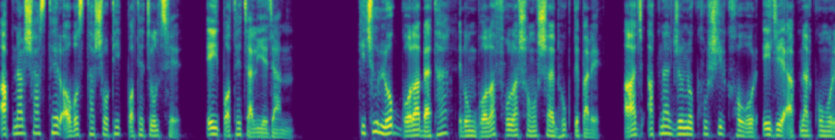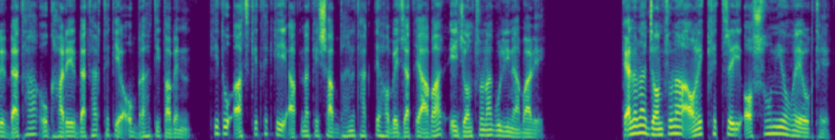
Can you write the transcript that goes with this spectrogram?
আপনার স্বাস্থ্যের অবস্থা সঠিক পথে চলছে, এই পথে চালিয়ে যান। কিছু লোক গলা ব্যথা এবং গলা ফোলা সমস্যায় ভুগতে পারে। আজ আপনার জন্য খুশির খবর এই যে আপনার কোমরের ব্যথা ও ঘাড়ের ব্যথার থেকে অব্যাহতি পাবেন। কিন্তু আজকে থেকেই আপনাকে সাবধানে থাকতে হবে যাতে আবার এই যন্ত্রণাগুলি না বাড়ে। কেননা যন্ত্রণা অনেক ক্ষেত্রেই অসহনীয় হয়ে ওঠে।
